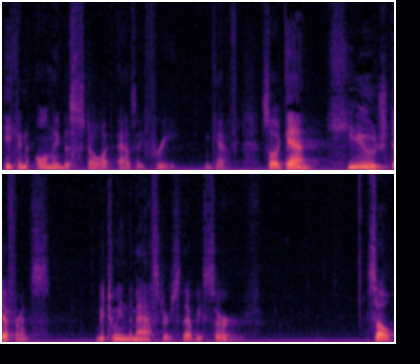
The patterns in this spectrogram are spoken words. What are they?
he can only bestow it as a free gift. So, again, huge difference between the masters that we serve. So,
